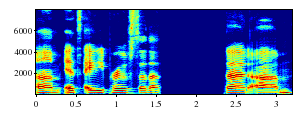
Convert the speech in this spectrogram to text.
Um, it's 80 proof, so that that um,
